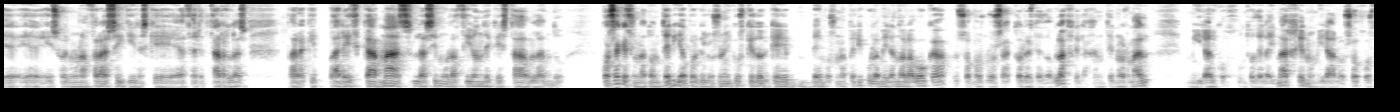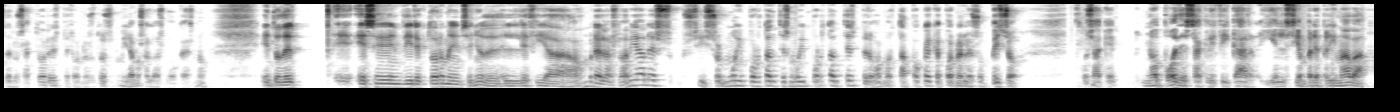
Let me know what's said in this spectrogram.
eh, eso en una frase y tienes que acertarlas para que parezca más la simulación de que está hablando. Cosa que es una tontería, porque los únicos que, vemos una película mirando a la boca somos los actores de doblaje. La gente normal mira el conjunto de la imagen o mira los ojos de los actores, pero nosotros miramos a las bocas, ¿no? Entonces, e, ese director me enseñó, él decía, hombre, las labiales sí son muy importantes, muy importantes, pero vamos, tampoco hay que ponerles un piso. O sea que no puedes sacrificar. Y él siempre primaba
